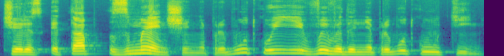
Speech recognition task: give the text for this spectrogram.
через етап зменшення прибутку і виведення прибутку у тінь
